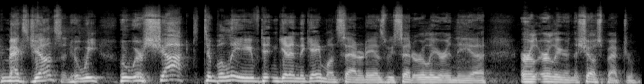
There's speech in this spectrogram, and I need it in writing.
Max Johnson, who we who we're shocked to believe didn't get in the game on Saturday, as we said earlier in the uh, earl- earlier in the show. Spectrum,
